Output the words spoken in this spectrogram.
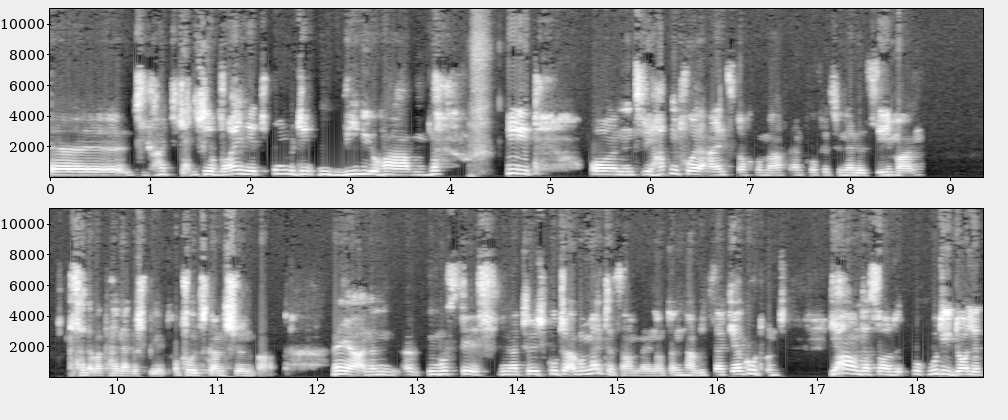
äh, die hat, ja, wir wollen jetzt unbedingt ein Video haben. Ne? und wir hatten vorher eins doch gemacht, ein professionelles Seemann. Das hat aber keiner gespielt, obwohl es ganz schön war. Naja, und dann äh, musste ich natürlich gute Argumente sammeln. Und dann habe ich gesagt, ja gut, und ja, und das soll Rudi dolle,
